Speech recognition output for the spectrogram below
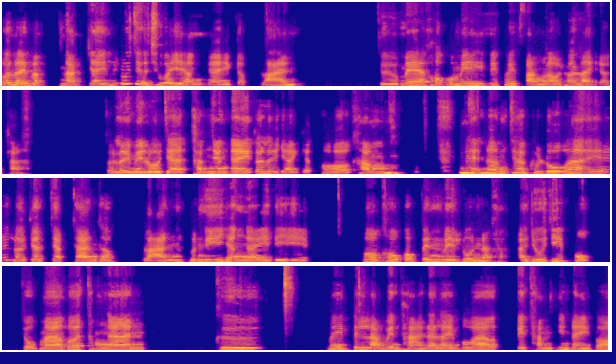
ก็เลยแบบหนักใจไม่รู้จะช่วยยังไงกับหลาน คือแม่เขาก็ไม่ไม่ค่อยฟังเราเท่าไหร่อะค่ะ ก็เลยไม่รู้จะทำยังไงก็เลยอยากจะขอคำแนะนำจากคุณรู้ว่า เอ๊ะเราจะจัดการกับหลานคนนี้ยังไงดี เพราะเขาก็เป็นวัยรุ่นนะคะอายุยี่หกจบมาก็ทำงาน คือไม่เป็นหลักเป็นฐานอะไร เพราะว่าไปทำที่ไหนก็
